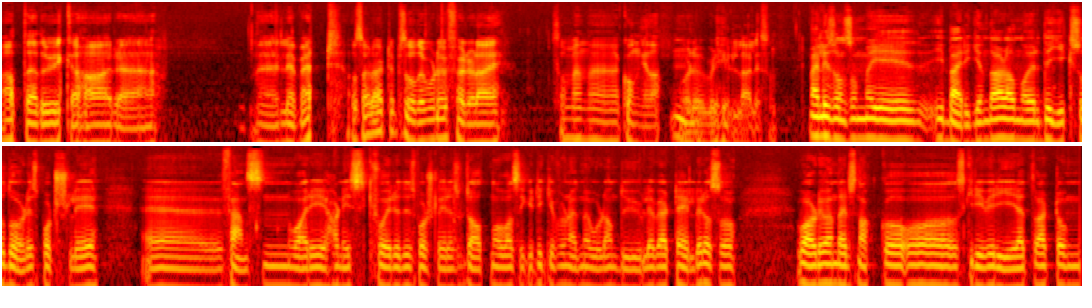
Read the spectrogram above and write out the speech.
at du ikke har levert. Og så har det vært episoder hvor du føler deg som en konge, da. Mm. Hvor du blir hylla, liksom. Men litt sånn som i, i Bergen, der da når det gikk så dårlig sportslig fansen var i harnisk for de sportslige resultatene og var sikkert ikke fornøyd med hvordan du leverte heller. Og så var det jo en del snakk og, og skriverier etter hvert om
